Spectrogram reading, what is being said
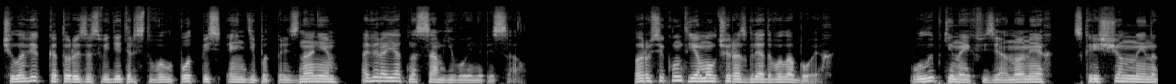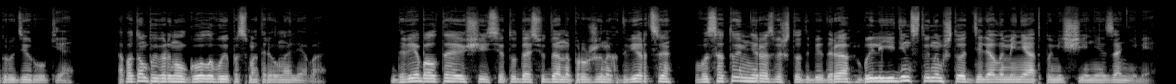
Человек, который засвидетельствовал подпись Энди под признанием, а вероятно, сам его и написал. Пару секунд я молча разглядывал обоих. Улыбки на их физиономиях, скрещенные на груди руки, а потом повернул голову и посмотрел налево. Две болтающиеся туда-сюда на пружинах дверцы, высотой мне разве что до бедра, были единственным, что отделяло меня от помещения за ними.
